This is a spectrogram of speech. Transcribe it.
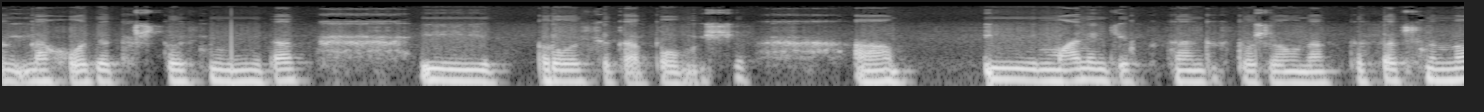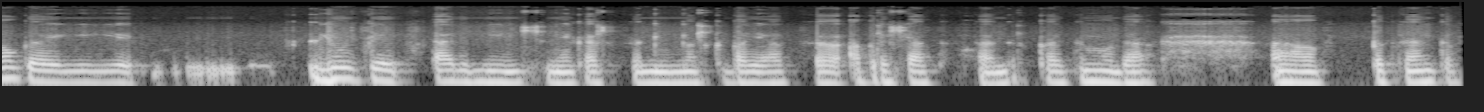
находят, что с ними не так, и просят о помощи. А, и маленьких пациентов тоже у нас достаточно много, и люди стали меньше, мне кажется, немножко боятся обращаться в центр, поэтому, да, э, пациентов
